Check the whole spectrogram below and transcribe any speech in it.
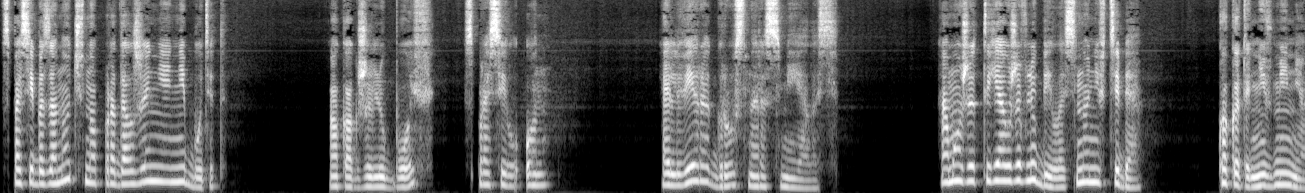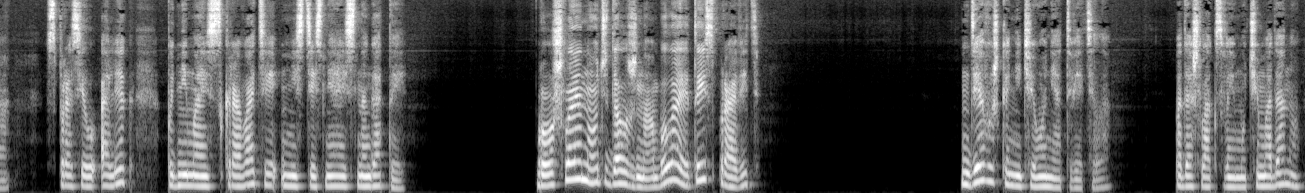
Спасибо за ночь, но продолжения не будет». «А как же любовь?» — спросил он. Эльвира грустно рассмеялась. «А может, я уже влюбилась, но не в тебя?» «Как это не в меня?» — спросил Олег, поднимаясь с кровати, не стесняясь ноготы. Прошлая ночь должна была это исправить. Девушка ничего не ответила. Подошла к своему чемодану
